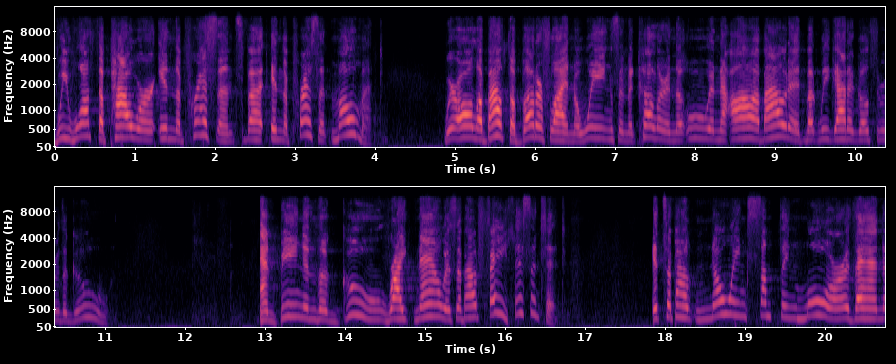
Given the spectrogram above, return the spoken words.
we want the power in the presence, but in the present moment. We're all about the butterfly and the wings and the color and the ooh and the ah about it, but we got to go through the goo. And being in the goo right now is about faith, isn't it? It's about knowing something more than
